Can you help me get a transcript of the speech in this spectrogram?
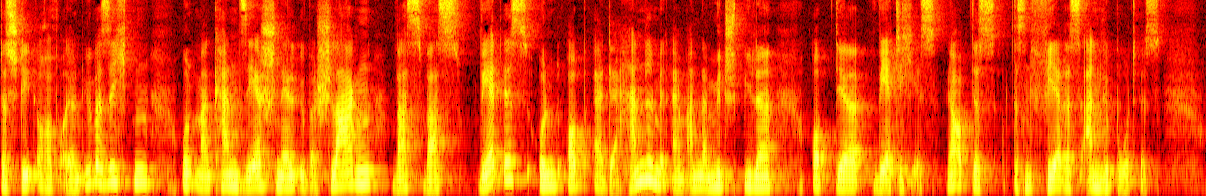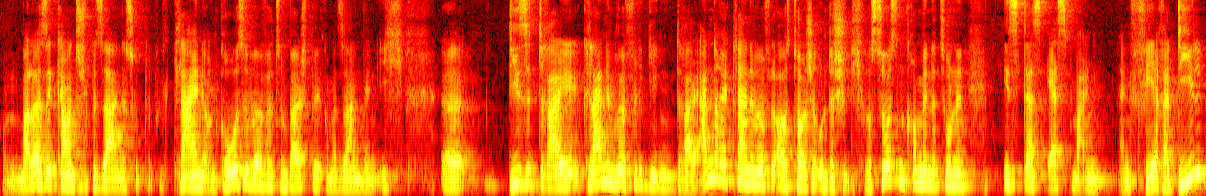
das steht auch auf euren Übersichten und man kann sehr schnell überschlagen, was was wert ist und ob der Handel mit einem anderen Mitspieler, ob der wertig ist, ja, ob, das, ob das ein faires Angebot ist. Und normalerweise kann man zum Beispiel sagen, es gibt kleine und große Würfel zum Beispiel. Kann man sagen, wenn ich äh, diese drei kleinen Würfel gegen drei andere kleine Würfel austausche, unterschiedliche Ressourcenkombinationen, ist das erstmal ein, ein fairer Deal.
